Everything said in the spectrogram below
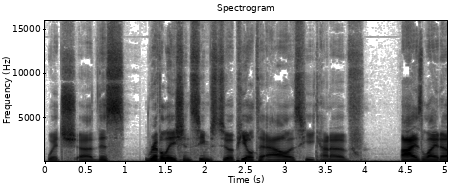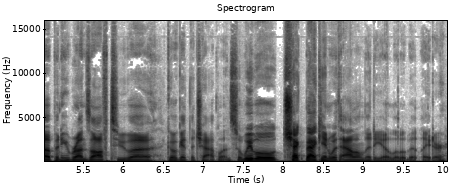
Which uh, this revelation seems to appeal to Al as he kind of eyes light up and he runs off to uh, go get the chaplain. So we will check back in with Al and Lydia a little bit later.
